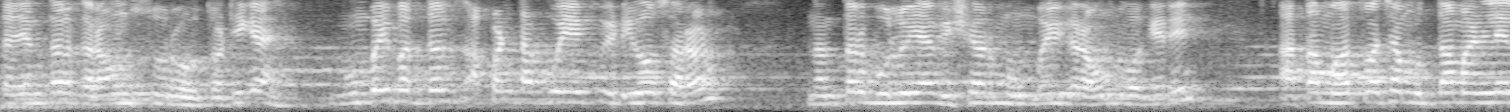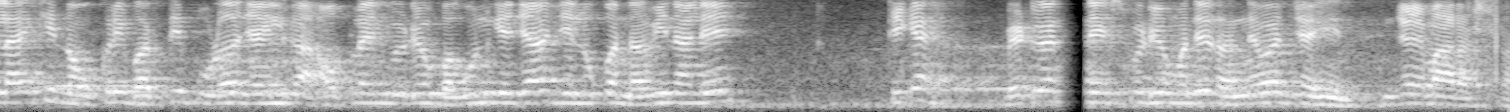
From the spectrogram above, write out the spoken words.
त्याच्यानंतर ग्राउंड सुरू होतो. ठीक आहे? मुंबईबद्दल आपण टाकू एक व्हिडिओ सरळ. नंतर बोलू या विषयावर मुंबई ग्राउंड वगैरे. आता महत्त्वाचा मुद्दा मांडलेला आहे की नोकरी भरती पुढं जाईल का? ऑफलाईन व्हिडिओ बघून घेजा जे. लोक नवीन आले ठीक आहे? भेटूया नेक्स्ट व्हिडिओमध्ये धन्यवाद. जय हिंद. जय महाराष्ट्र.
